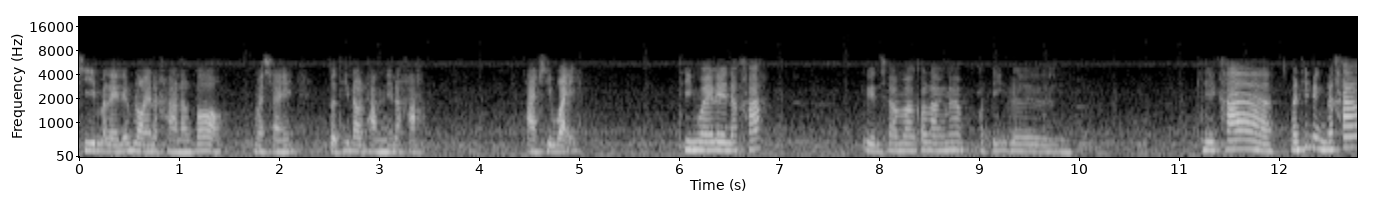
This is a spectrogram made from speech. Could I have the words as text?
ครีมอะไรเรียบร้อยนะคะ แล้วก็มาใช้ตัวที่เราทำนี่นะคะ ทาคิ้วไว้ ทิ้งไว้เลยนะคะ ตื่นเช้ามาก็ล้างหน้าปกติเลยโอเคค่ะ วันที่หนึ่งนะคะ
